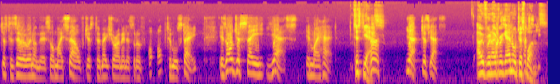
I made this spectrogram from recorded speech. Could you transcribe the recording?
just to zero in on this on myself, just to make sure I'm in a sort of optimal state, is I'll just say yes in my head. Just yes. yeah, just yes. Over and over I'll again, just, or just I'll once? Just keep,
